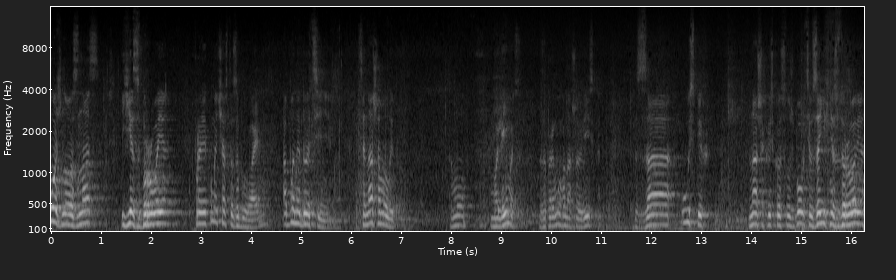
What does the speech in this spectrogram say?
кожного з нас є зброя, про яку ми часто забуваємо або недооцінюємо. Це наша молитва. Тому молімось за перемогу нашого війська, за успіх наших військовослужбовців, за їхнє здоров'я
